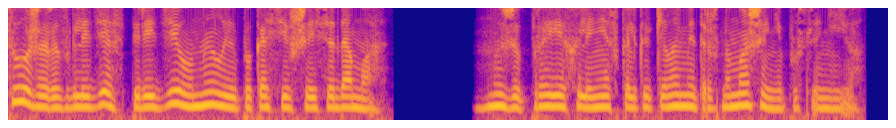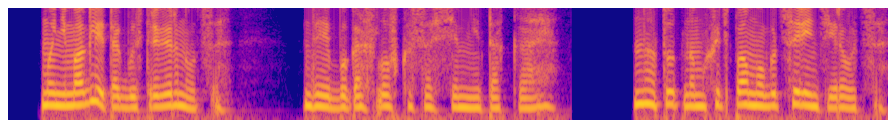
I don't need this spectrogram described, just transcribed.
тоже разглядев впереди унылые покосившиеся дома. «Мы же проехали несколько километров на машине после нее. Мы не могли так быстро вернуться. Да и богословка совсем не такая. Но тут нам хоть помогут сориентироваться».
